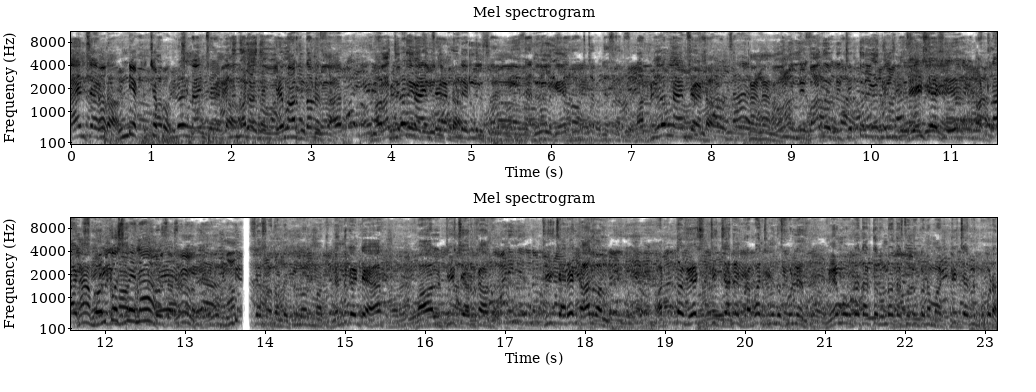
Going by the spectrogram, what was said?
న్యాయం చేయండి పిల్లోడు న్యాయం చేయండి ఏం సార్. మా పిల్లలు న్యాయం చేయండి మా పిల్లలు న్యాయం చేయండి దయచేసి అట్లా చేసేదండి పిల్లలు మాత్రం. ఎందుకంటే వాళ్ళు టీచర్ కాదు. టీచరే కాదు వాళ్ళు. అంత వేస్ట్ టీచర్ ప్రపంచం మీద చూడలేదు మేము ఒకటో తరగతి రెండో తరగతి చదువుకున్నాం మా టీచర్లు ఇప్పుడు కూడా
